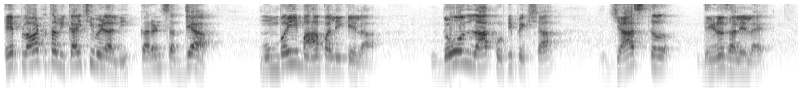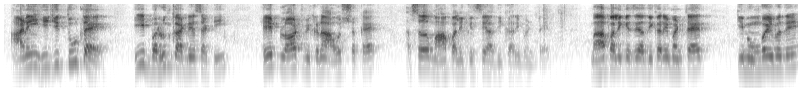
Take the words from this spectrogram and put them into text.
हे प्लॉट आता विकायची वेळ आली कारण सध्या मुंबई महापालिकेला दोन लाख कोटीपेक्षा जास्त देणं झालेलं आहे. आणि ही जी तूट आहे ही भरून काढण्यासाठी हे प्लॉट विकणं आवश्यक आहे असं महापालिकेचे अधिकारी म्हणत आहेत. महापालिकेचे अधिकारी म्हणत आहेत की मुंबईमध्ये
